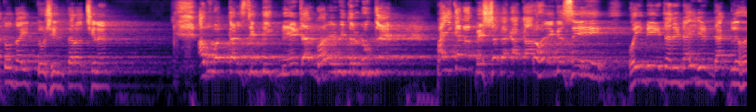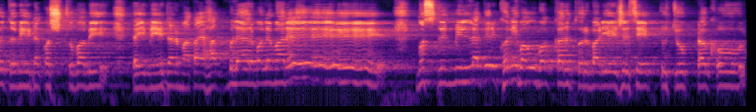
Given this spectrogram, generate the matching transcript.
এত দায়িত্বশীল তারা ছিলেন। আবু বাক্কার সিদ্দিক মেয়েটার ঘরের ভিতরে ঢুকলেন। পায়খানা পেশা একাকার হয়ে গেছে। ওই মেয়েটারে ডাইরেক্ট ডাকলে হয়তো মেয়েটা কষ্ট পাবে। তাই মেয়েটার মাথায় হাত বলে আর বলে মারে মুসলিম মিল্লাতের বাবু বক্কার, তোর বাড়ি এসেছে, একটু চোখটা খোল।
